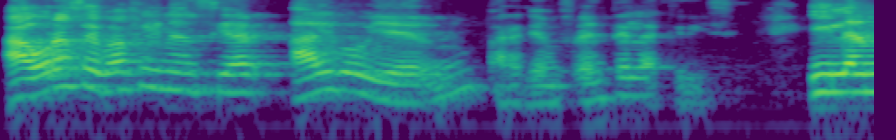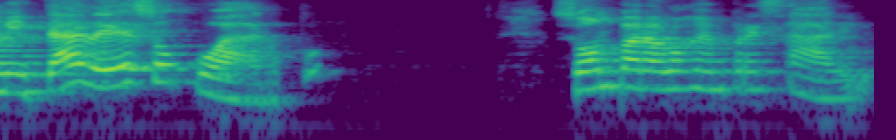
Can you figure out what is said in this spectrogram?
ahora se va a financiar al gobierno para que enfrente la crisis. Y la mitad de esos cuartos son para los empresarios,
